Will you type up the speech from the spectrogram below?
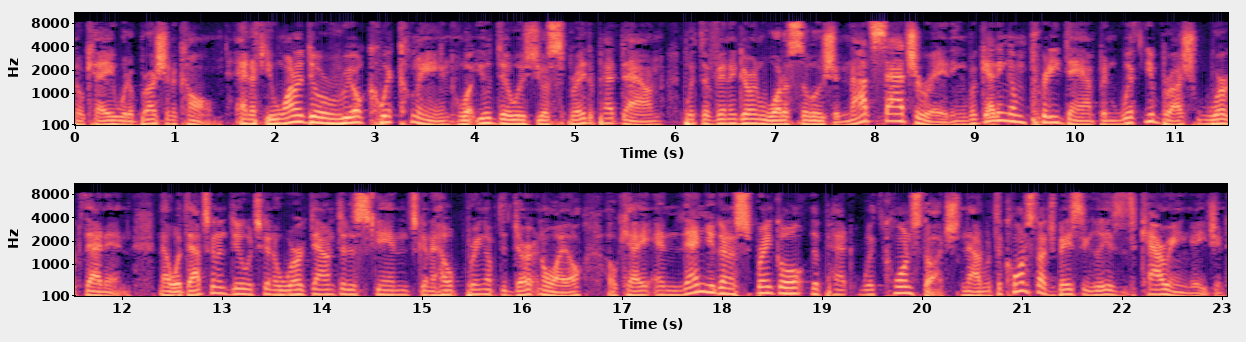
okay, with a brush and a comb. And if you want to do a real quick clean, what you'll do is you'll spray the pet down with the vinegar and water solution, not saturating, but getting them pretty damp, and with your brush, work that in. Now, what that's going to do, it's going to work down to the skin, it's going to help bring up the dirt and oil, okay, and then you're going to sprinkle the pet with cornstarch. Now, what the cornstarch basically is, it's a carrying agent.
